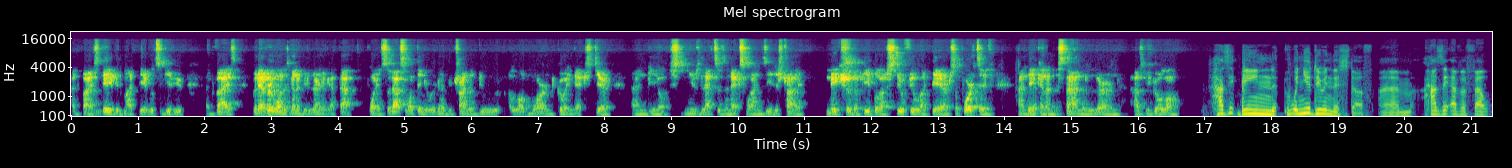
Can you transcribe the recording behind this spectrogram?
advice. Mm-hmm. David might be able to give you advice, but everyone is going to be learning at that point. So that's one thing that we're going to be trying to do a lot more going next year. And you know, newsletters and X, Y, and Z, just trying to make sure that people are still feel like they are supported and they can understand and learn as we go along. Has it been when you're doing this stuff? Um, has it ever felt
